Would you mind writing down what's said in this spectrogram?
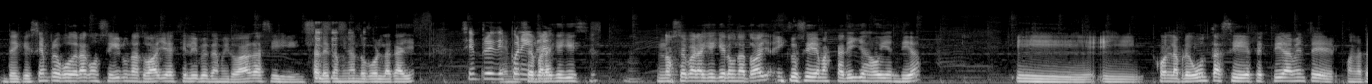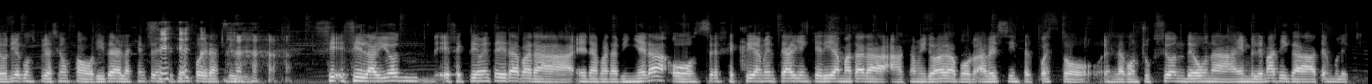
de que siempre podrá conseguir una toalla de Felipe Camiroaga si sale caminando por la calle. Siempre disponible. Eh, no, sé para qué, no sé para qué quiera una toalla, inclusive mascarillas hoy en día. Y, y, con la pregunta si efectivamente, con la teoría de conspiración favorita de la gente en ese tiempo era si, si, el avión efectivamente era para era para Piñera o si efectivamente alguien quería matar a, a Camiroaga por haberse interpuesto en la construcción de una emblemática termoeléctrica.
